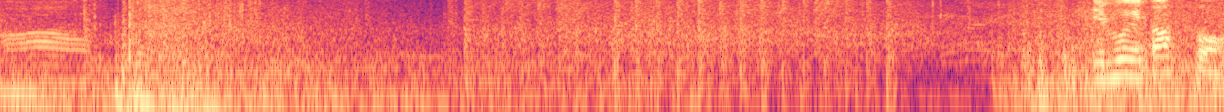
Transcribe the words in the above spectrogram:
아 지붕이 땄어.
